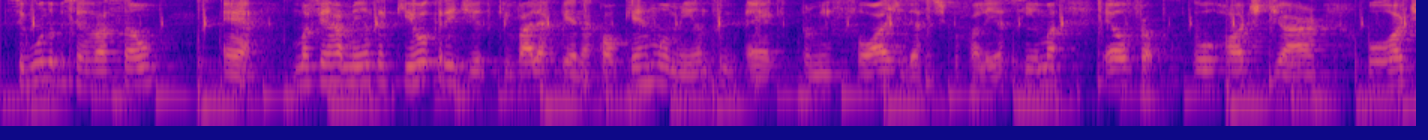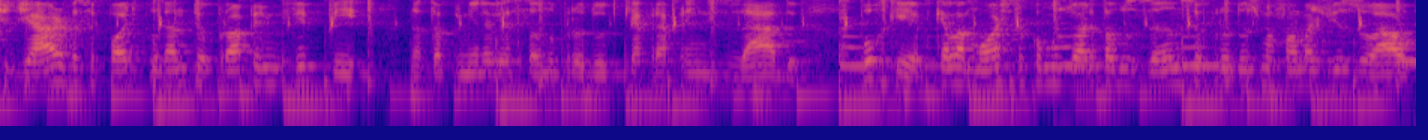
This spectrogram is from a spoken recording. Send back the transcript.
A segunda observação é uma ferramenta que eu acredito que vale a pena a qualquer momento, é, que para mim foge dessas que eu falei acima, é o, o Hotjar. O Hotjar você pode plugar no teu próprio MVP na tua primeira versão do produto que é para aprendizado. Por quê? Porque ela mostra como o usuário está usando seu produto de uma forma visual.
